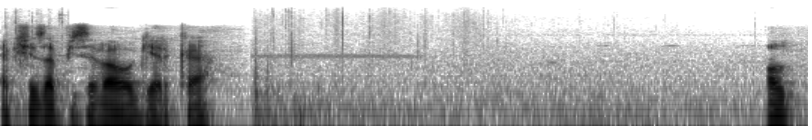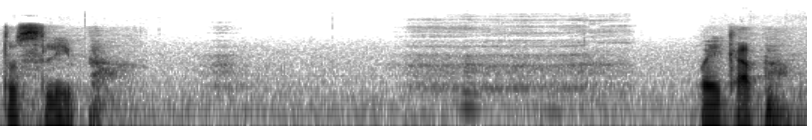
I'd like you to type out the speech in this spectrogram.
Jak się zapisywało gierkę. Hold to sleep. Wake up.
